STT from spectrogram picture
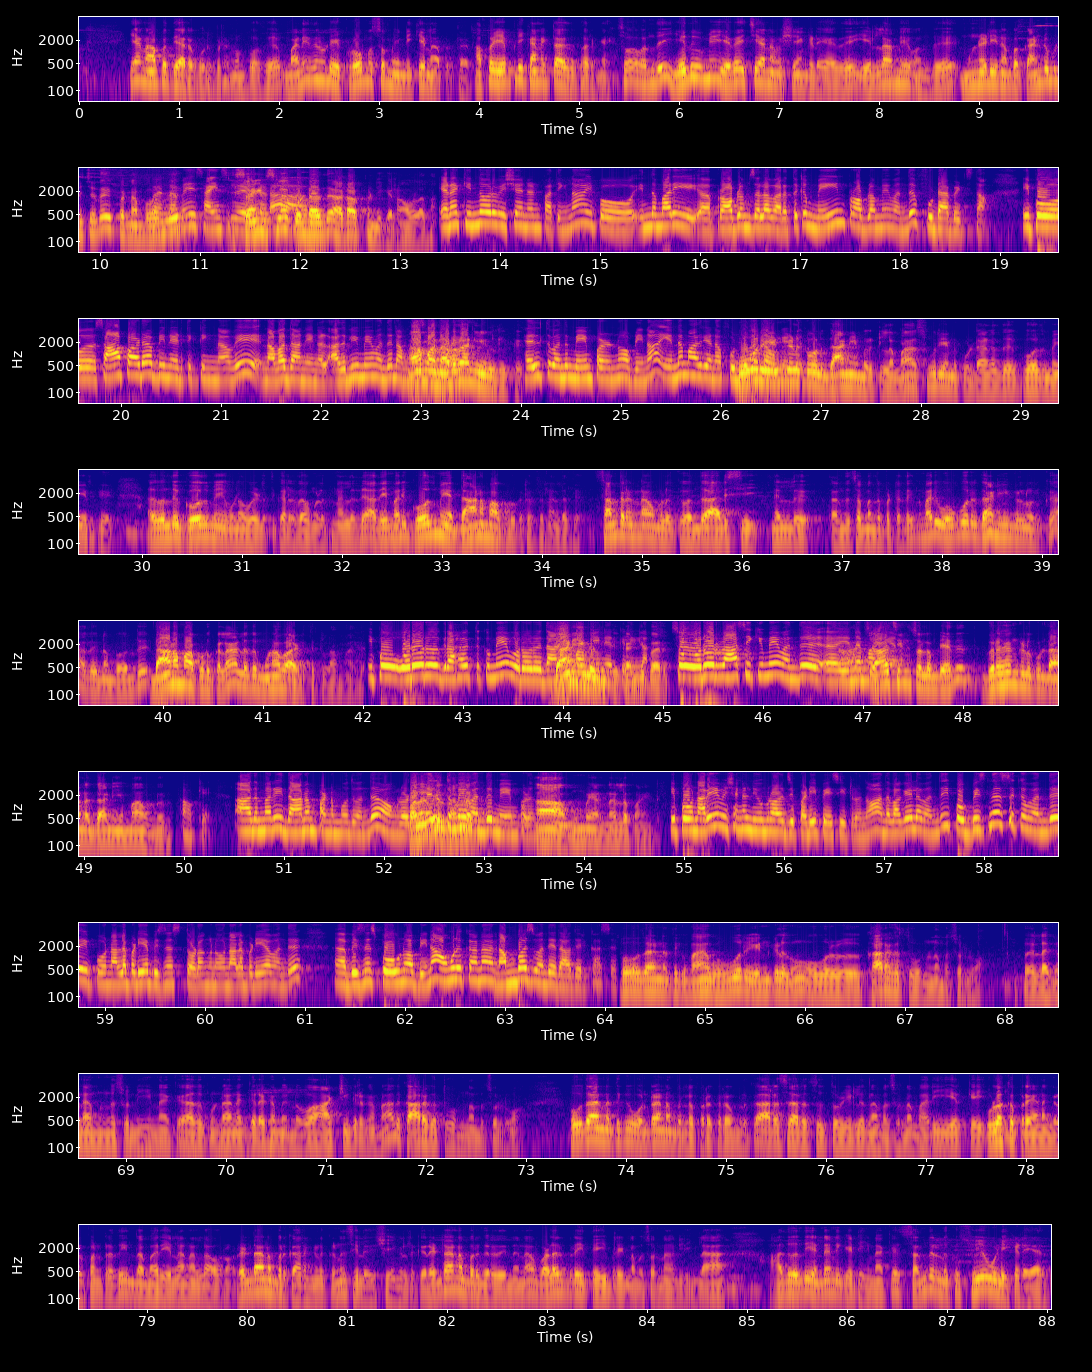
ஏன் நாற்பத்தி ஆறை குறிப்பிடணும் போது மனிதனுடைய குரோமோசோம் எண்ணிக்கை நாற்பத்தாறு அப்போ எப்படி கனெக்ட் ஆகுது பாருங்க. ஸோ வந்து எதுவுமே எதேச்சியான விஷயம் கிடையாது. எல்லாமே வந்து முன்னாடி நம்ம கண்டுபிடிச்சதை இப்போ நம்ம வந்து சயின்ஸில் கொண்டாந்து அடாப்ட் பண்ணிக்கிறோம் அவ்வளோதான் எனக்கு இன்னொரு விஷயம் என்னன்னு பார்த்தீங்கன்னா இப்போ இந்த மாதிரி ப்ராப்ளம்ஸ் எல்லாம் வரதுக்கு மெயின் ப்ராப்ளமே வந்து ஃபுட் ஹேபிட்ஸ் தான். இப்போ சாப்பாடு அப்படின்னு எடுத்துக்கிட்டிங்கனாவே நவதானியங்கள். அதுலயுமே வந்து நம்ம ஆமாம் நவதானியங்கள் இருக்கு. ஹெல்த் வந்து மேம்படணும் அப்படின்னா என்ன மாதிரியான ஃபுட் ஒவ்வொரு எண்களுக்கும் ஒரு தானியம் இருக்குல்லம்மா. சூரியனுக்கு உண்டானது கோதுமை இருக்குது அது வந்து கோதுமை உணவு எடுத்துக்கிறது அவங்களுக்கு நல்லது. அதே மாதிரி கோதுமையை தானமாக கொடுக்கறது நல்லது. சந்திரன்னா உங்களுக்கு வந்து அரிசி நெல் அந்த சம்மந்தப்பட்டது இந்த மாதிரி ஒவ்வொரு தானியங்களும் இருக்குது அதை நம்ம வந்து தானமாக கொடுக்கலாம் அல்லது உணவாக எடுத்துக்கலாம் அது? இப்போ ஒரு ஒரு கிரகத்துக்குமே ஒரு ஒரு தானியம் தானியங்கள் அப்படின்னு இருக்கு, இருக்கிறீங்களா கண்டிப்பா இருக்கு. சோ ஒரு ஒரு ராசிக்குமே வந்து என்ன ராசின்னு சொல்ல முடியாது. கிரகங்களுக்கு உண்டான தானியமாக ஒன்று இருக்கு. ஓகே அது மாதிரி தானம் பண்ணும்போது வந்து அவங்களோட ஹெல்த்துமே வந்து மேம்படும். ஆ உண்மையான நல்ல பாயிண்ட் இப்போ நிறைய விஷயங்கள் நியூமராலஜி படி பேசிட்டு இருந்தோம். அந்த வகையில வந்து இப்போ பிசினஸுக்கு வந்து இப்போ நல்லபடியா பிசினஸ் தொடங்கணும் நல்லபடியா வந்து பிசினஸ் போகணும் அப்படின்னா அவங்களுக்கான நம்பர்ஸ் வந்து ஏதாவது இருக்கா சார் இப்போ உதாரணத்துக்குமா ஒவ்வொரு எண்களுக்கும் ஒவ்வொரு காரகத்துவம்னு நம்ம சொல்லுவோம். இப்போ லக்னம்னு சொன்னீங்கன்னாக்கா அதுக்குண்டான கிரகம் என்னவோ ஆட்சி கிரகம்னா அது காரகத்துவம்னு நம்ம சொல்லுவோம். இப்போ உதாரணத்துக்கு ஒன்றாம் நம்பரில் பிறக்கிறவங்களுக்கு அரசு அரசு தொழில் நம்ம சொன்ன மாதிரி இயற்கை உலக பிரயாணங்கள் பண்ணுறது இந்த மாதிரியெல்லாம் நல்லா வரும். ரெண்டாம் நம்பர்காரங்களுக்குன்னு சில விஷயங்கள் இருக்குது ரெண்டாம் நம்பருங்கிறது என்னென்னா வளர்பிறை தேய்பிரைன்னு நம்ம சொன்னோம் இல்லைங்களா? அது வந்து என்னென்னு கேட்டிங்கனாக்க சந்திரனுக்கு சுய ஒளி கிடையாது.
